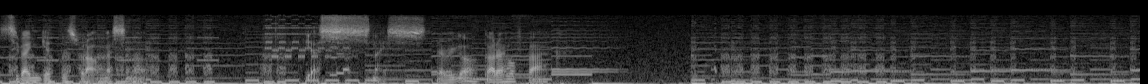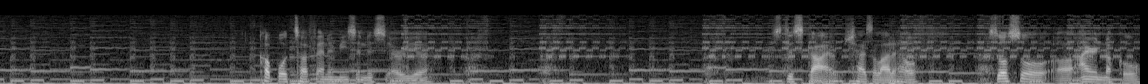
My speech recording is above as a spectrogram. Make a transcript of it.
See if I can get this without messing up. Yes, nice. There we go. Got our health back. Couple of tough enemies in this area. It's this guy, which has a lot of health. There's also uh, Iron Knuckle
